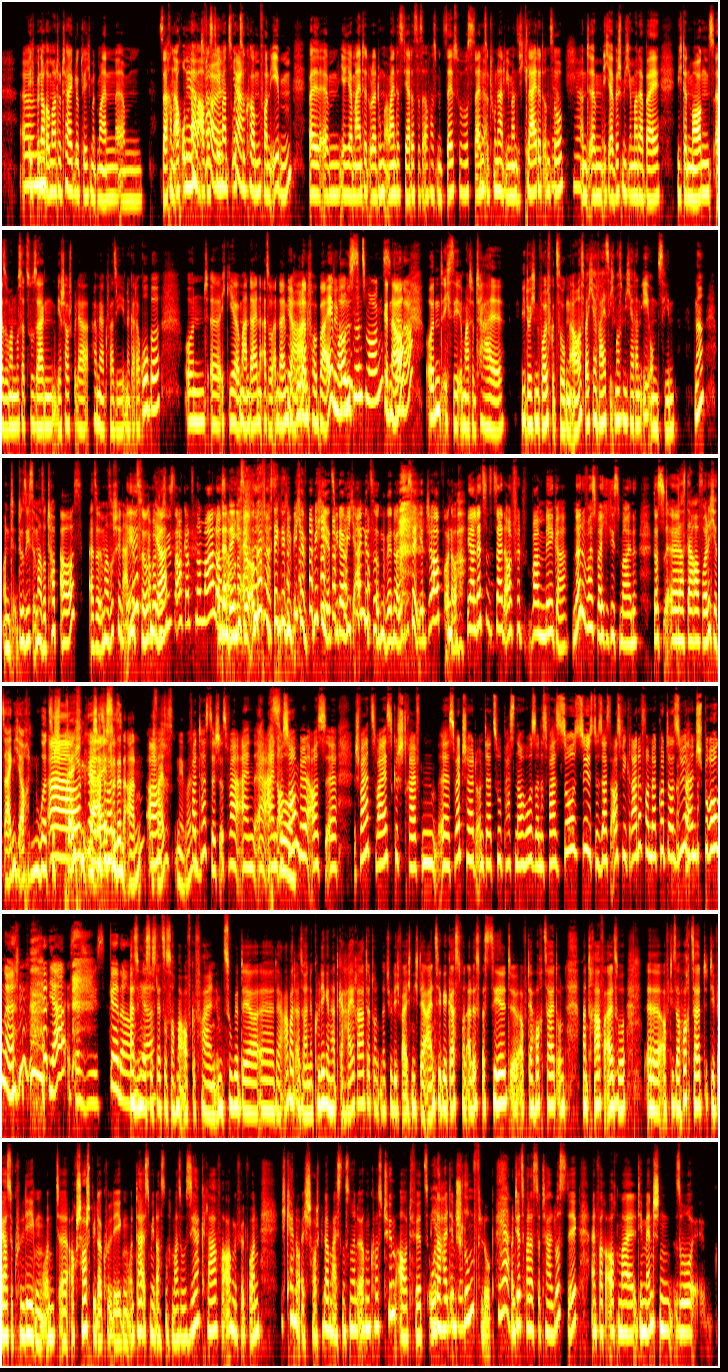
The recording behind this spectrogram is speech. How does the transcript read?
Ich bin auch ähm, immer total glücklich mit meinen ähm, Sachen, auch um ja, nochmal auf das Thema zurückzukommen ja. von eben, weil ähm, ihr ja meintet oder du meintest ja, dass das auch was mit Selbstbewusstsein ja. zu tun hat, wie man sich kleidet und so. Und ähm, ich erwische mich immer dabei, wie ich dann morgens, also man muss dazu sagen, wir Schauspieler haben ja quasi eine Garderobe und äh, ich gehe immer an deine, also an deinem Büro dann vorbei. Wir morgens. grüßen uns morgens. Genau. genau. Und ich sehe immer total wie durch einen Wolf gezogen aus, weil ich ja weiß, ich muss mich ja dann eh umziehen. Ne? Und du siehst immer so top aus, also immer so schön angezogen. Ich? Aber ja. du siehst auch ganz normal aus. Und dann denke ich so, oh Gott, was denkt denn die Michi, Michi jetzt wieder, wie ich angezogen bin, weil das ist ja ihr Job. Und oh. Ja, letztens dein Outfit war mega. Ne, du weißt, welches ich meine. Das, äh, das darauf wollte ich jetzt eigentlich auch nur zu ah, sprechen. Okay. Was hattest du denn an? Ich Ach, weiß es. Nee, weiß fantastisch. Es war ein, äh, ein so. Ensemble aus äh, schwarz-weiß gestreiften äh, Sweatshirt und dazu passender Hose. Und es war so süß. Du sahst aus wie gerade von der Côte d'Azur entsprungen. ja, ist ja süß. Genau. Also mir ja. ist das letztes noch mal aufgefallen im Zuge der, äh, der Arbeit. Also eine Kollegin hat geheiratet und natürlich war ich nicht der einzige Gast von Alles, was zählt äh, auf der Hochzeit. Und man traf also äh, auf dieser Hochzeit diverse Kollegen und äh, auch Schauspielerkollegen. Und da ist mir das noch mal so sehr klar vor Augen geführt worden. Ich kenne euch Schauspieler meistens nur in euren Kostümoutfits oder ja, halt wirklich. im Schlumpflook. Ja. Und jetzt war das total lustig, einfach auch mal die Menschen so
